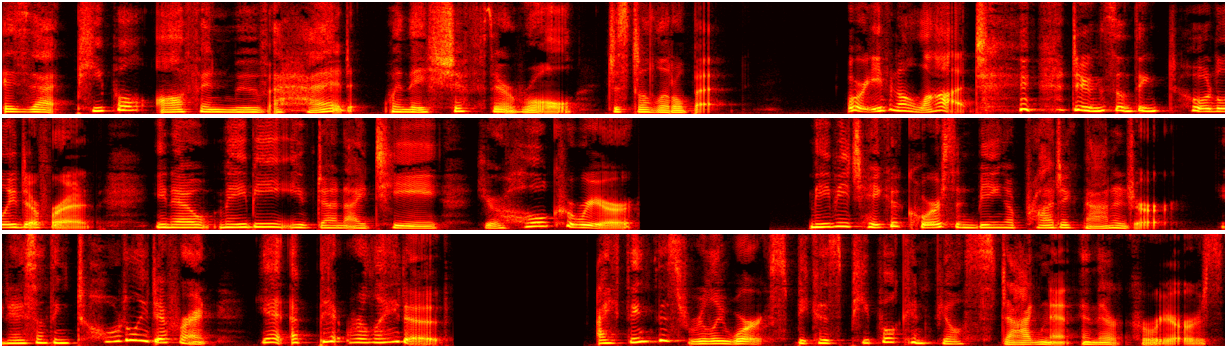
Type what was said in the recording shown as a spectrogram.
is that people often move ahead when they shift their role just a little bit or even a lot, doing something totally different. You know, maybe you've done IT your whole career. Maybe take a course in being a project manager, you know, something totally different, yet a bit related. I think this really works because people can feel stagnant in their careers.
